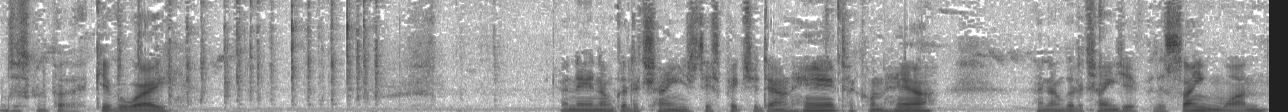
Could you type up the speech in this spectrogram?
I'm just going to put a giveaway. And then I'm going to change this picture down here. Click on here. And I'm going to change it for the same one.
